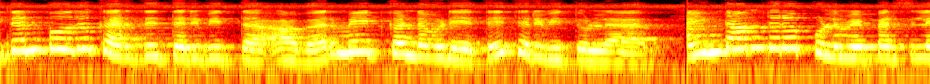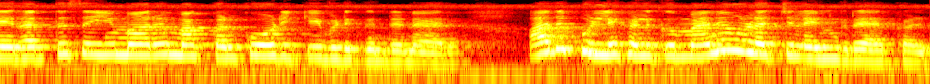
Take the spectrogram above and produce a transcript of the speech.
இதன்போது கருத்தை தெரிவித்த அவர் மேற்கண்ட விடயத்தை தெரிவித்துள்ளார். ஐந்தாம் தர புலமை பரிசிலை ரத்து செய்யுமாறு மக்கள் கோரிக்கை விடுக்கின்றனர். அது பிள்ளைகளுக்கு மன உளைச்சல் என்கிறார்கள்.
